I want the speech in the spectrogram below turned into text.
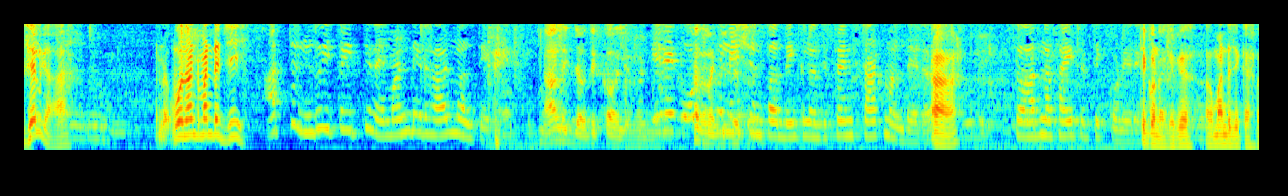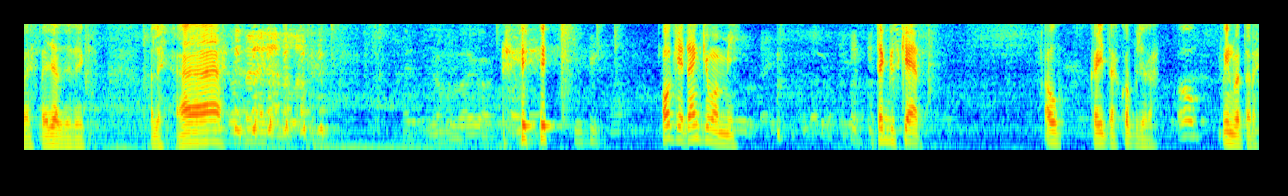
ಸೇಲ್ಗಾ ಒಂದು ಗಂಟೆ ಮಂಡೆಜ್ಜಿ ಅತ್ತು ಇಂದು ಇತ್ತ ಇತ್ತಿನ ಮಂಡಿರ್ ಹಾಳು ಮಲ್ತೀರಿ ನಾಲಿಜ್ಜವು ತಿಕ್ಕವಲ್ಲಿ ಇರೇಗ ಆರ್ಗನೈಸೇಷನ್ ಪಂದ ಇಂಕಲೊಂದು ಫ್ರೆಂಡ್ ಸ್ಟಾರ್ಟ್ ಮಲ್ದೇರ ಹಾಂ ಸೊ ಅರ್ನ ಸೈಟ್ ತಿಕ್ಕೊಂಡಿರಿ ತಿಕ್ಕೊಂಡ್ರಿ ಮಂಡೆ ತಿಕ್ಕ ಬೇಜಾರ್ದಿರಿ ಅಲ್ಲೇ okay thank you mummy take this care ಅವು ಕೈತ ಕೊರ್ಪುಜರ ಓ ಮೀನು ಬರ್ತಾರೆ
